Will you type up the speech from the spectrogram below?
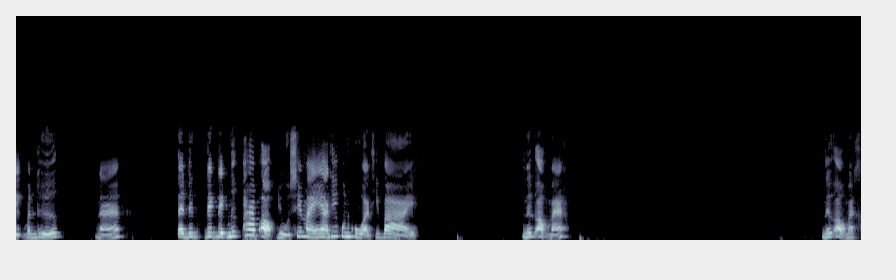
ด็กๆบันทึกนะ แต่เด็กๆนึกภาพออกอยู่ใช่ไหมอะที่คุณครูอธิบาย นึกออกไหมนึกออกไหมค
